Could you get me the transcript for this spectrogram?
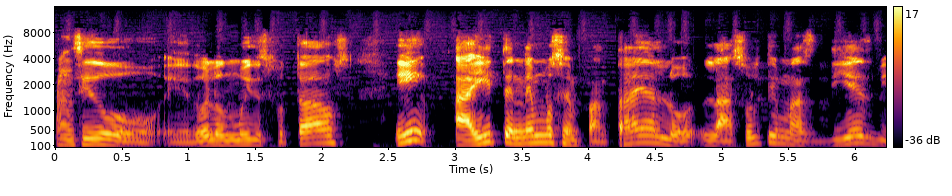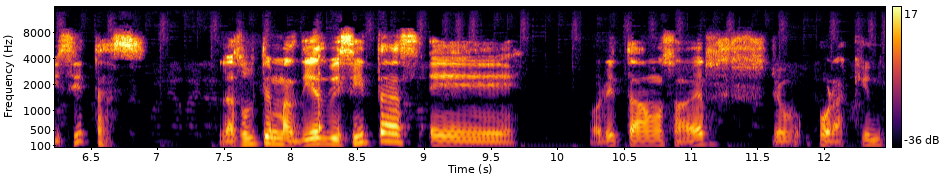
Han sido duelos muy disputados. Y ahí tenemos en pantalla las últimas 10 visitas las últimas 10 visitas. Ahorita vamos a ver. Yo por aquí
